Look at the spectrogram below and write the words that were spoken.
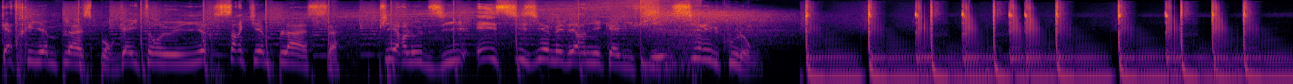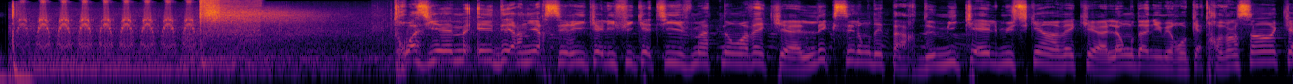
Quatrième place pour Gaëtan Lehir. Cinquième place, Pierre Lozzi. Et sixième et dernier qualifié, Cyril Coulon. Troisième et dernière série qualificative maintenant avec l'excellent départ de Michael Musquin avec la Honda numéro 85.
